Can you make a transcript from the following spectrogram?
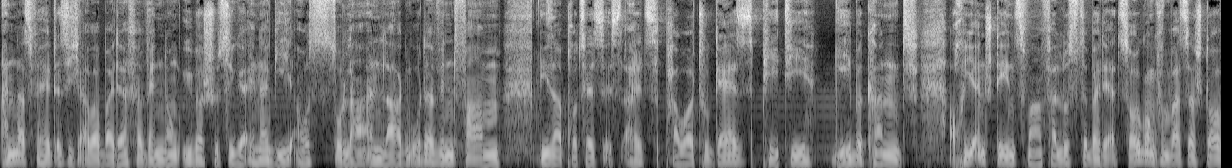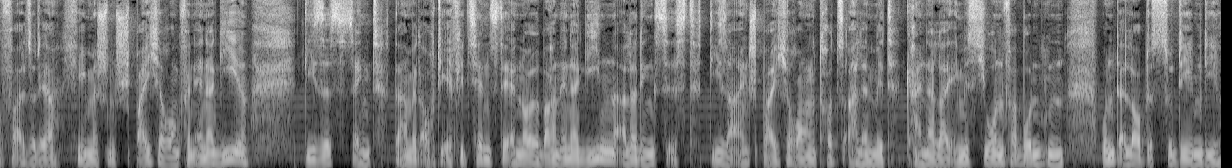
Anders verhält es sich aber bei der Verwendung überschüssiger Energie aus Solaranlagen oder Windfarmen. Dieser Prozess ist als Power to Gas, PTG bekannt. Auch hier entstehen zwar Verluste bei der Erzeugung von Wasserstoff, also der chemischen Speicherung von Energie. Dieses senkt damit auch die Effizienz der erneuerbaren Energien. Allerdings ist diese Einspeicherung trotz allem mit keinerlei Emissionen verbunden und erlaubt es zudem, die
